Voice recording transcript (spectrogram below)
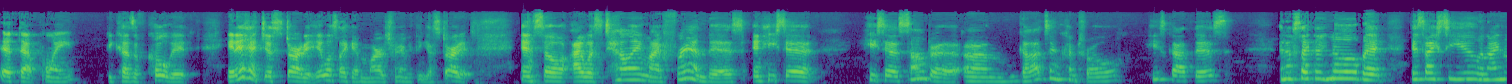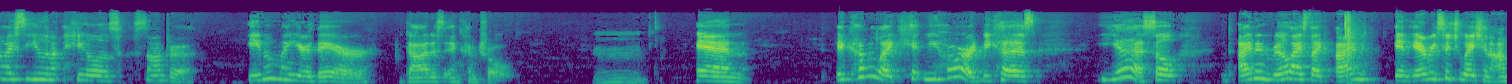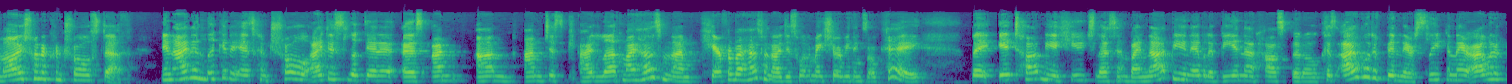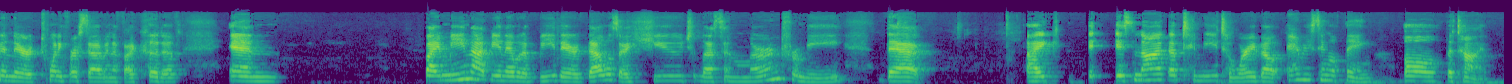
at that point because of COVID. And it had just started. It was like in March when everything got started. And so I was telling my friend this, and he said, he said, Sandra, um, God's in control. He's got this. And I was like, I know, but it's ICU, and I know I see you. And he goes, Sandra, even when you're there, God is in control. Mm. And it kind of like hit me hard because, yeah, so I didn't realize like I'm in every situation, I'm always trying to control stuff. And I didn't look at it as control. I just looked at it as I'm I'm I'm just I love my husband. I'm care for my husband. I just want to make sure everything's okay. But it taught me a huge lesson by not being able to be in that hospital because I would have been there sleeping there. I would have been there 24 7 if I could have. And by me not being able to be there, that was a huge lesson learned for me that I it, it's not up to me to worry about every single thing all the time.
